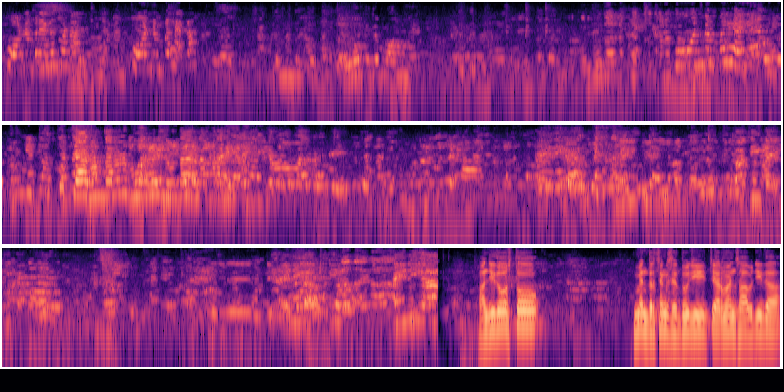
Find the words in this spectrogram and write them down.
ਫੋਨ ਨੰਬਰ ਹੈਗਾ ਤੁਹਾਡਾ ਫੋਨ ਨੰਬਰ ਹੈਗਾ ਫੋਨ ਨੰਬਰ ਹੈਗਾ ਉੱਚਾ ਸੁਣਦਾ ਨਾ ਫੋਨ ਵੀ ਨਹੀਂ ਸੁਣਦਾ ਨੰਬਰ ਹੈ ਹੀ ਨਹੀਂ ਕੀ ਕਰੋ ਮੋਬਾਈਲ ਰੱਖੇ ਬਸ ਠੀਕ ਹੈ ਜੀ, ਠੀਕ ਹੈ। ਹੈ ਨਹੀਂ ਗਾ। ਹੈ ਨਹੀਂ ਗਾ। ਹਾਂਜੀ ਦੋਸਤੋ ਮਹਿੰਦਰ ਸਿੰਘ ਸਿੱਧੂ ਜੀ ਚੇਅਰਮੈਨ ਸਾਹਿਬ ਜੀ ਦਾ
